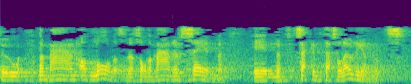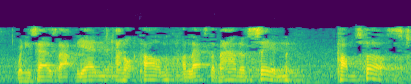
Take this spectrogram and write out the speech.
to the man of lawlessness or the man of sin in Second Thessalonians, when he says that the end cannot come unless the man of sin comes first.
